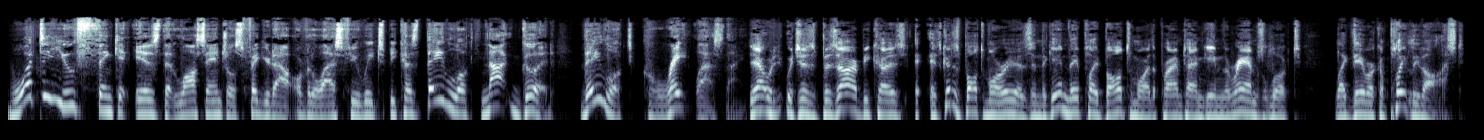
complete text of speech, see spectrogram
What do you think it is that Los Angeles figured out over the last few weeks? Because they looked not good. They looked great last night. Yeah, which is bizarre because as good as Baltimore is, in the game they played Baltimore, the primetime game, the Rams looked like they were completely lost.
